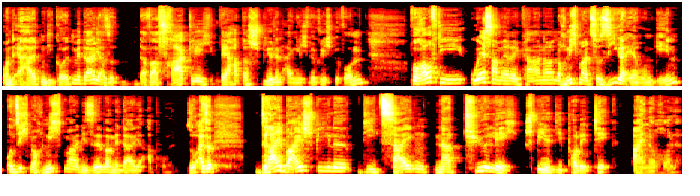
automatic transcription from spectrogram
und erhalten die Goldmedaille. Also da war fraglich, wer hat das Spiel denn eigentlich wirklich gewonnen? Worauf die US-Amerikaner noch nicht mal zur Siegerehrung gehen und sich noch nicht mal die Silbermedaille abholen. So, also Drei Beispiele, die zeigen, natürlich spielt die Politik eine Rolle.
